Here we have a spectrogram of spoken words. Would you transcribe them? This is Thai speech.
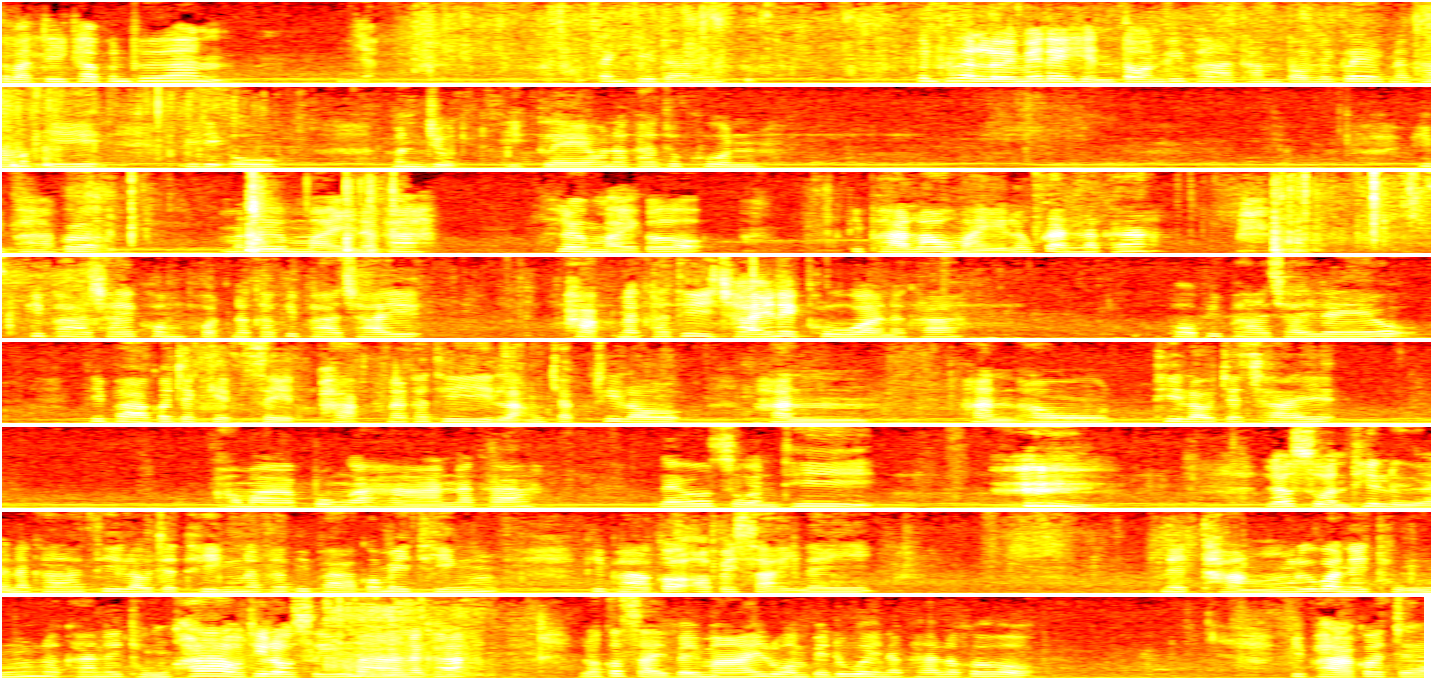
สวัสดีค่ะเพื่อนๆ Yeah. thank you darling เพื่อนๆเลยไม่ได้เห็นตอนพี่พาทำตอนแรก ๆนะคะ เมื่อกี้วิดีโอมันหยุดอีกแล้วนะคะทุกคน พี่พาก็มาเริ่มใหม่นะคะ เริ่มใหม่ก็พี่พาเล่าใหม่แล้วกันนะคะ พี่พาใช้คอมพอตนะคะ พี่พาใช้ผักนะคะที่ใช้ในครัวนะคะ พอพี่พาใช้แล้ว พี่พาก็จะเก็บเศษผักนะคะที่หลังจากที่เราหั่นหั่นเอาที่เราจะใช้ เอามาปรุงอาหารนะคะ แล้วส่วนที่ แล้วส่วนที่เหลือนะคะ ที่เราจะทิ้งนะคะพี่พาก็ไม่ทิ้งพี่พาก็เอาไปใส่ในในถังหรือว่าในถุงนะคะ ในถุงข้าวที่เราซื้อมานะคะ แล้วก็ใส่ใบไม้รวมไปด้วยนะคะ แล้วก็พี่พาก็จะ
